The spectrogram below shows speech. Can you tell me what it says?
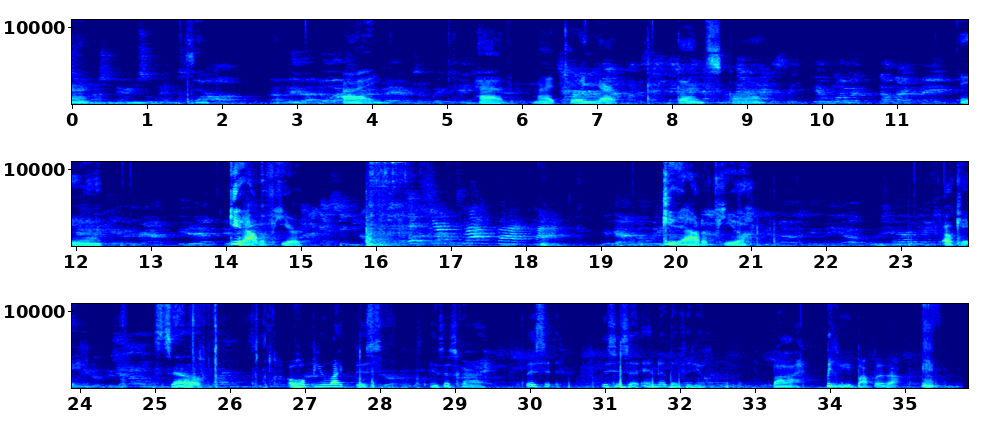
Uh, so I have my toy Nerf gun scar and get out of here. Get out of here. Okay. So I hope you like this and subscribe. This is this is the end of the video. Bye.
